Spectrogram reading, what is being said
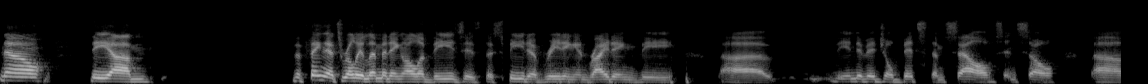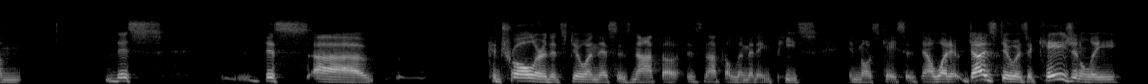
No, the, um, the thing that's really limiting all of these is the speed of reading and writing the, uh, the individual bits themselves. And so um, this, this uh, controller that's doing this is not the, is not the limiting piece in most cases. Now, what it does do is occasionally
